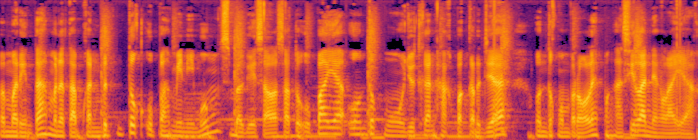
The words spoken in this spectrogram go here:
Pemerintah menetapkan bentuk upah minimum sebagai salah satu upaya untuk mewujudkan hak pekerja untuk memperoleh penghasilan yang layak.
